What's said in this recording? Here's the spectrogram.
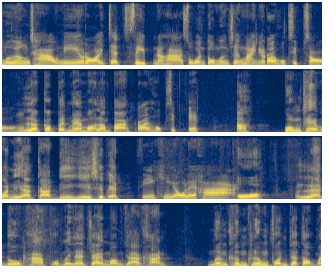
เมืองเช้านี้ 170 นะคะ ส่วนตัวเมืองเชียงใหม่เนี่ย162 แล้วก็เป็นแม่เมาะลำปาง 161 อะ กรุงเทพวันนี้อากาศดี 21 สีเขียวเลยค่ะ โอ้ และดูภาพผมไม่แน่ใจมองจากอาคาร เหมือนครึ้มครึ้มๆฝนจะตกไหม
